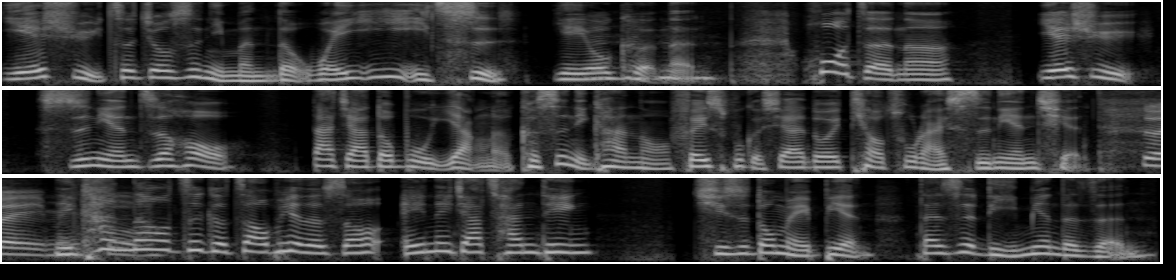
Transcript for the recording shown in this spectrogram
也许这就是你们的唯一一次，也有可能，嗯、哼哼或者呢，也许。十年之后，大家都不一样了。可是你看哦，Facebook 现在都会跳出来十年前。对，你看到这个照片的时候，诶，那家餐厅其实都没变，但是里面的人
